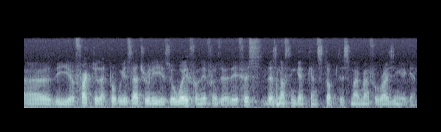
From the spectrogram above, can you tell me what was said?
uh, the uh, fracture that propagates laterally is away from the influence of the edifice, there's nothing that can stop this magma from rising again.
